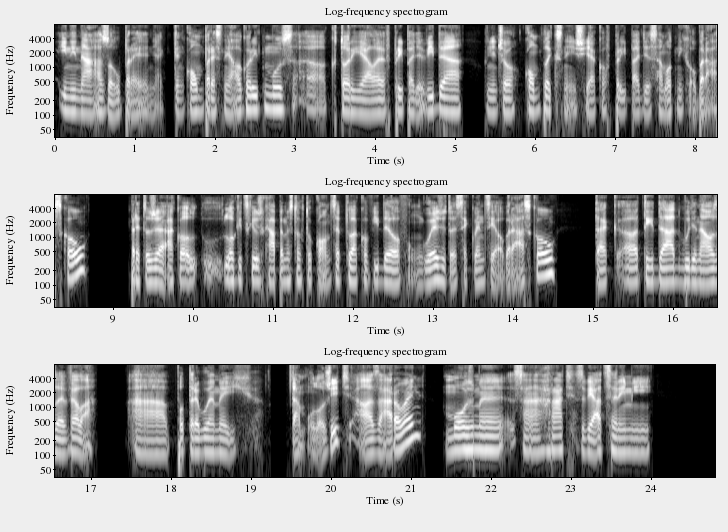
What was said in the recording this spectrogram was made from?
iný názov pre nejaký ten kompresný algoritmus, e, ktorý je ale v prípade videa niečo komplexnejší ako v prípade samotných obrázkov, pretože ako logicky už chápeme z tohto konceptu, ako video funguje, že to je sekvencia obrázkov, tak eh, tých dát bude naozaj veľa a potrebujeme ich tam uložiť, ale zároveň môžeme sa hrať s viacerými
